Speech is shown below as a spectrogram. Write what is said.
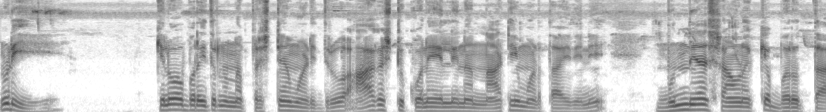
ನೋಡಿ, ಕೆಲವೊಬ್ಬ ರೈತರು ನನ್ನ ಪ್ರಶ್ನೆ ಮಾಡಿದರು, ಆಗಸ್ಟ್ ಕೊನೆಯಲ್ಲಿ ನಾನು ನಾಟಿ ಮಾಡ್ತಾ ಇದ್ದೀನಿ, ಮುಂದಿನ ಶ್ರಾವಣಕ್ಕೆ ಬರುತ್ತಾ?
